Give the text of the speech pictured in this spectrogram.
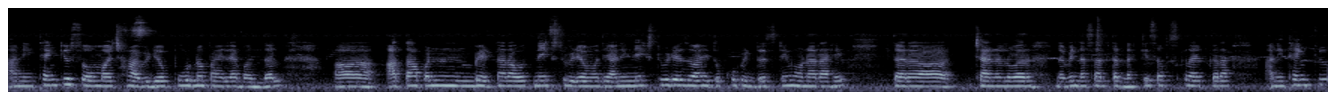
आणि थँक्यू सो मच हा व्हिडिओ पूर्ण पाहिल्याबद्दल. आता आपण भेटणार आहोत नेक्स्ट व्हिडिओमध्ये आणि नेक्स्ट व्हिडिओ जो आहे तो खूप इंटरेस्टिंग होणार आहे. तर चॅनलवर नवीन असाल तर नक्की सबस्क्राईब करा. आणि थँक्यू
